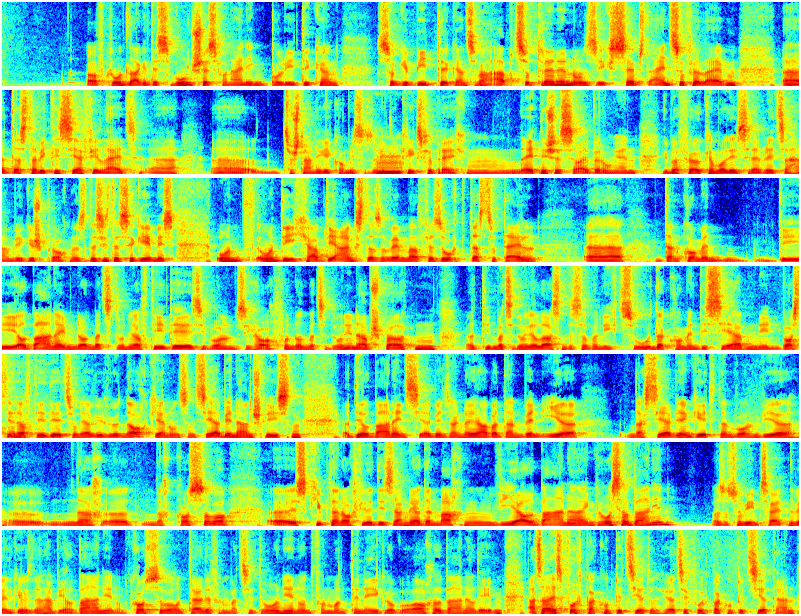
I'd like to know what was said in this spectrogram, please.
auf Grundlage des Wunsches von einigen Politikern, so Gebiete ganz einfach abzutrennen und sich selbst einzuverleiben, äh, dass da wirklich sehr viel Leid äh, äh, zustande gekommen ist. Also mhm. wirklich Kriegsverbrechen, ethnische Säuberungen, über Völkermord in Srebrenica haben wir gesprochen. Also das ist das Ergebnis. Und, und ich habe die Angst, also wenn man versucht, das zu teilen, dann kommen die Albaner in Nordmazedonien auf die Idee, sie wollen sich auch von Nordmazedonien abspalten. Äh, die Mazedonier lassen das aber nicht zu. Da kommen die Serben in Bosnien auf die Idee zu, ja, wir würden auch gerne uns an Serbien anschließen. Äh, die Albaner in Serbien sagen, naja, aber dann, wenn ihr nach Serbien geht, dann wollen wir äh, nach, äh, nach Kosovo. Äh, es gibt dann auch viele, die sagen, ja, dann machen wir Albaner in Großalbanien. Also so wie im Zweiten Weltkrieg, also dann haben wir Albanien und Kosovo und Teile von Mazedonien und von Montenegro, wo auch Albaner leben. Also alles furchtbar kompliziert und hört sich furchtbar kompliziert an.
